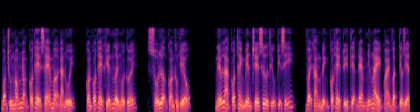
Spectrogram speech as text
Bọn chúng móng nhọn có thể xé mở đàn núi, còn có thể khiến người ngồi cưới, số lượng còn không thiếu. Nếu là có thành viên chế sư thiếu kỵ sĩ, vậy khẳng định có thể tùy tiện đem những này quái vật tiêu diệt.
